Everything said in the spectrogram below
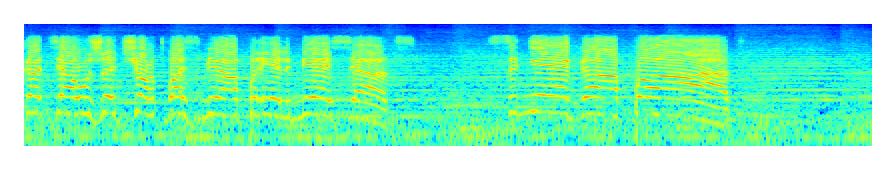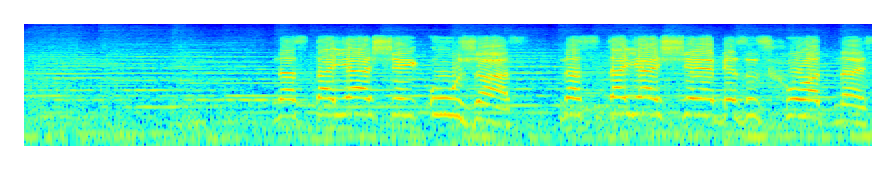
хотя уже, черт возьми, апрель месяц! Снегопад! Настоящий ужас! Настоящая безысходность!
